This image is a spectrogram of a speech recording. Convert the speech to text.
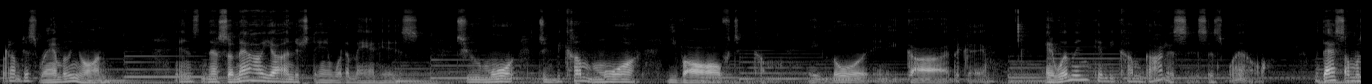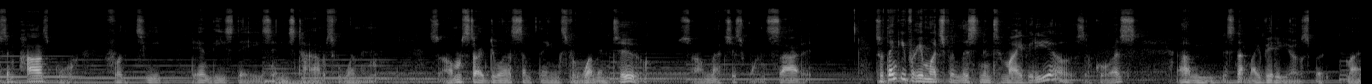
but I'm just rambling on. And now, so now y'all understand what a man is. To more, to become more evolved, to become a lord and a god. Okay, and women can become goddesses as well, but that's almost impossible for to in these days and these times for women. So I'm gonna start doing some things for women too. So I'm not just one-sided. So thank you very much for listening to my videos, of course. Um, it's not my videos, but my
